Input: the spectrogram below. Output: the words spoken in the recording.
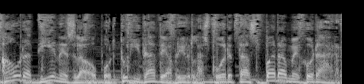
Ahora tienes la oportunidad de abrir las puertas para mejorar,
